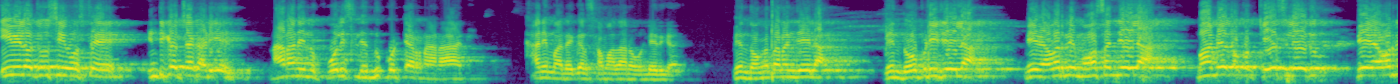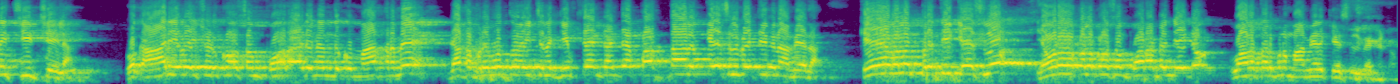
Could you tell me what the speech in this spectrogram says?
టీవీలో చూసి వస్తే ఇంటికి వచ్చాక అడిగేది నానా నిన్ను పోలీసులు ఎందుకు కొట్టారు నానా? అని. కానీ మా దగ్గర సమాధానం ఉండేది కాదు. మేము దొంగతనం చేయలా మేము దోపిడీ చేయలా మేమెవరిని మోసం చేయలా మా మీద ఒక కేసు లేదు మేమెవరిని చీట్ చేయలా. ఒక ఆర్యవైశ్యుడు కోసం పోరాడినందుకు మాత్రమే గత ప్రభుత్వం ఇచ్చిన గిఫ్ట్ ఏంటంటే పద్నాలుగు కేసులు పెట్టింది నా మీద. కేవలం ప్రతి కేసులో ఎవరో ఒకరి కోసం పోరాటం చేయటం వాళ్ళ తరపున మా మీద కేసులు పెట్టడం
